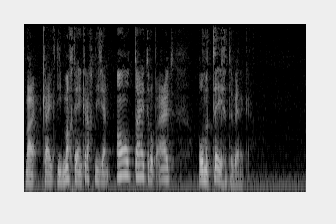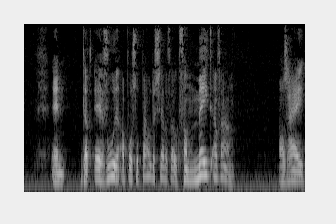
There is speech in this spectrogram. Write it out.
Maar kijk, die machten en krachten die zijn altijd erop uit om het tegen te werken. En dat ervoerde apostel Paulus zelf ook, van meet af aan. Als hij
